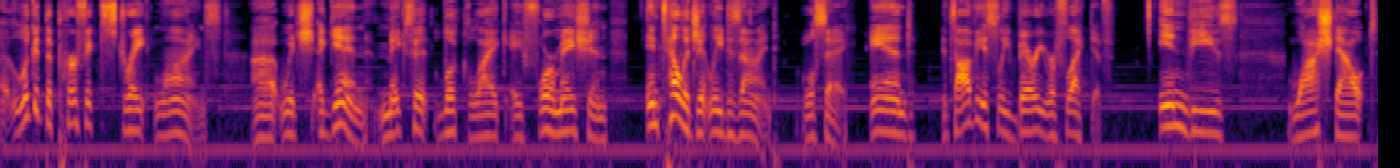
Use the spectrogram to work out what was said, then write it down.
Uh, look at the perfect straight lines, uh, which again makes it look like a formation intelligently designed, we'll say. And it's obviously very reflective in these washed out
